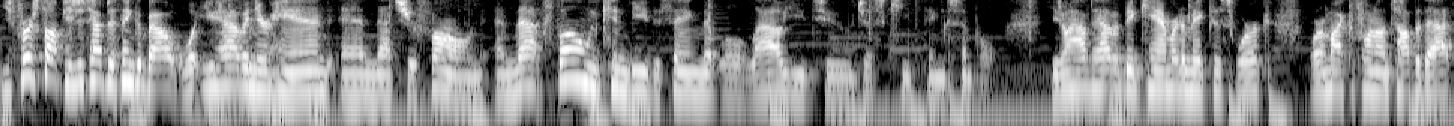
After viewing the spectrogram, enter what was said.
You first off, you just have to think about what you have in your hand and that's your phone. And that phone can be the thing that will allow you to just keep things simple. You don't have to have a big camera to make this work or a microphone on top of that.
